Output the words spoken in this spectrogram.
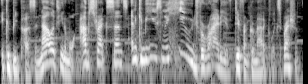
It could be personality in a more abstract sense, and it can be used in a huge variety of different grammatical expressions.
